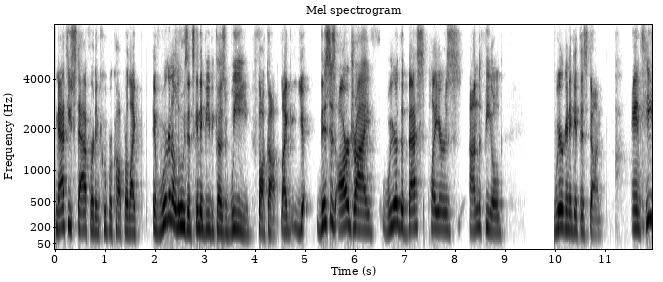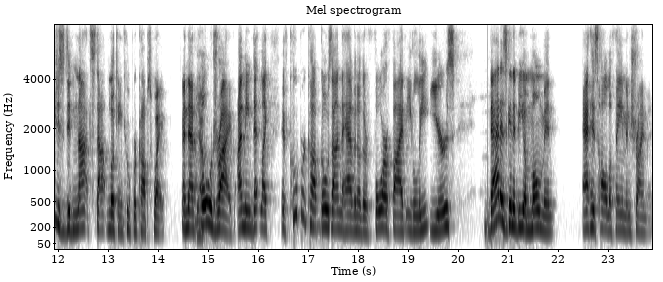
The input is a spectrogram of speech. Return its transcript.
Matthew Stafford and Cooper Kupp were like, if we're gonna lose, it's gonna be because we fuck up. Like y this is our drive. We're the best players on the field. We're gonna get this done. And he just did not stop looking Cooper Kupp's way. And that Yeah. whole drive. I mean, that like if Cooper Kupp goes on to have another four or five elite years, that is gonna be a moment at his Hall of Fame enshrinement.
